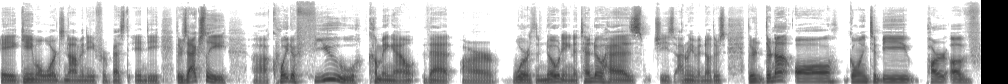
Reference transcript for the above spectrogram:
a Game Awards nominee for Best Indie, there's actually uh, quite a few coming out that are worth noting. Nintendo has, geez, I don't even know. There's they're they're not all going to be part of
